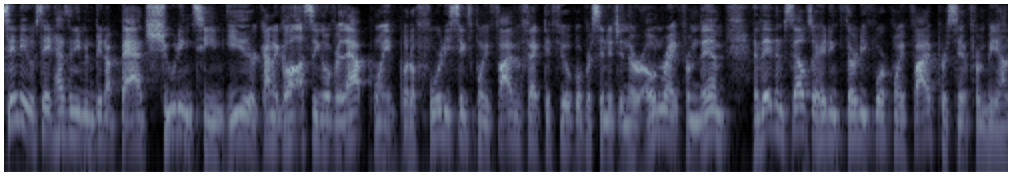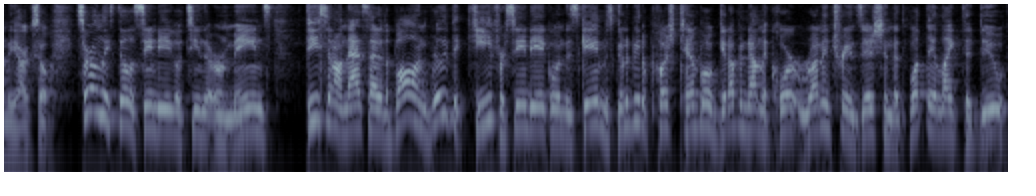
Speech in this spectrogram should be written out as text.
San Diego State hasn't even been a bad shooting team either, kind of glossing over that point, but a 46.5 effective field goal percentage in their own right from them. And they themselves are hitting 34.5% from beyond the arc. So certainly still a San Diego team that remains decent on that side of the ball. And really, the key for San Diego in this game is going to be to push tempo, get up and down the court, run in transition. That's what they like to do.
